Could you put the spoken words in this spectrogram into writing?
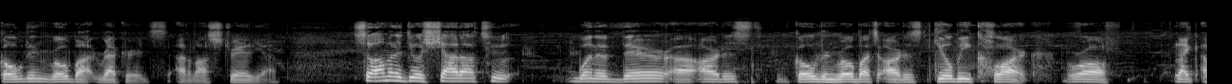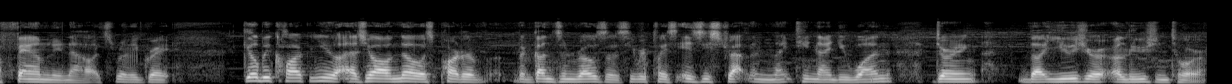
Golden Robot Records out of Australia. So I'm going to do a shout out to one of their uh, artists, Golden Robots artist, Gilby Clarke. We're all like a family now. It's really great. Gilby Clarke, you as you all know, is part of the Guns N' Roses. He replaced Izzy Stradlin in 1991 during the Use Your Illusion tour.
